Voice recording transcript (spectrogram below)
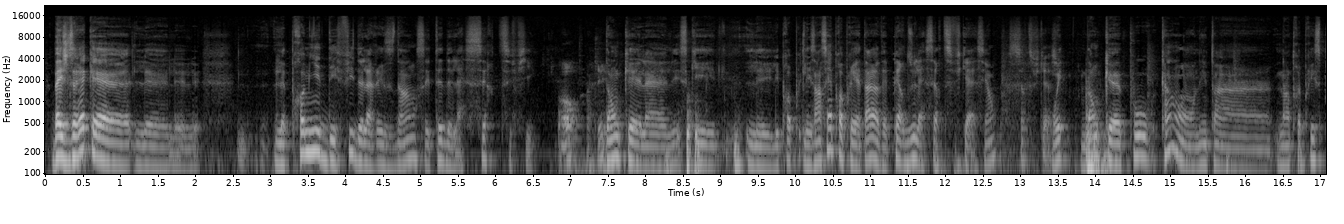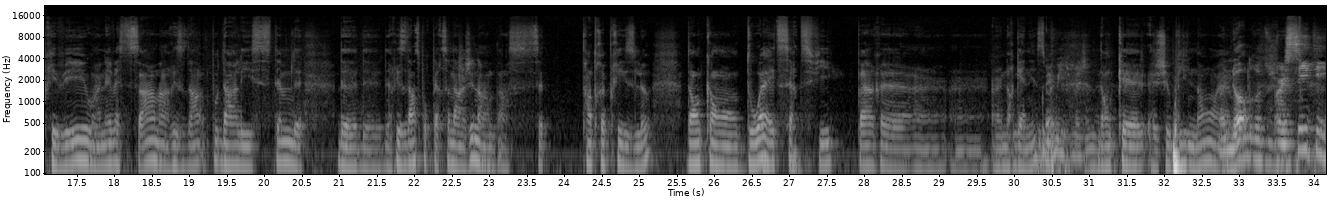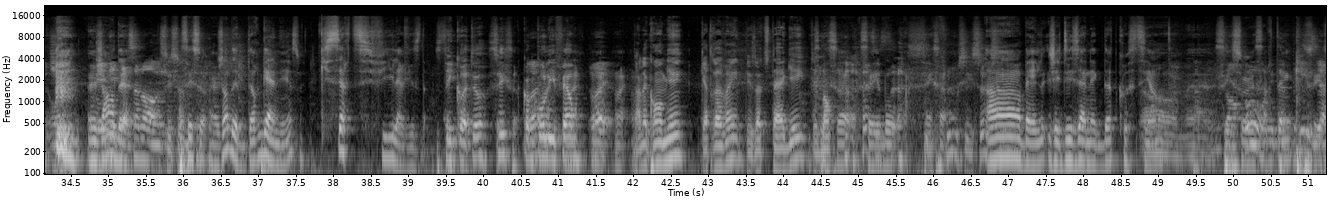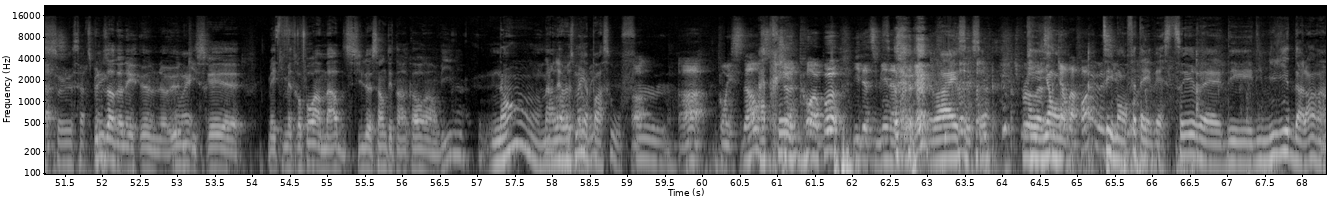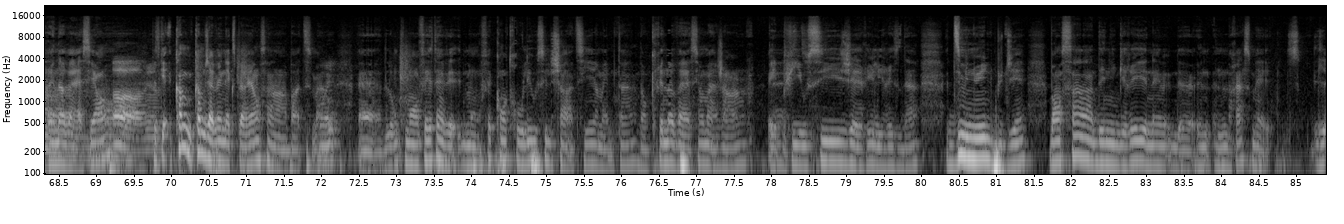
Ben, je dirais que le, le, le- le premier défi de la résidence était de la certifier. Oh. Donc, euh, la- les, ce qui est- les, les propri- les anciens propriétaires avaient perdu la certification. Certification. Oui. Donc, euh, pour, quand on est un- une entreprise privée ou un investisseur dans, résident, dans les systèmes de, de, de- de résidence pour personnes âgées, dans, dans cette entreprise-là, donc on doit être certifié par euh, un, un- un organisme. Ben oui, j'imagine. Donc, euh, j'ai oublié le nom. euh, Un ordre du Un CTG. un genre de... C'est ça. Un genre d'organisme qui certifie la résidence. C'est quota, C'est comme Ouais. pour les fermes. Ouais, Ouais. ouais, ouais. T'en as combien? 80 T'es as-tu tagué? C'est bon. C'est ça, c'est C'est beau. ça. C'est ça. fou, c'est ça. Ah, ben, là, j'ai des anecdotes croustillantes. Oh. C'est sûr, on est certain. à prise C'est glace. sûr, Tu peux nous en donner une, là, une Ouais. qui serait. Mais qui mettra pas en marde si le centre est encore en vie. Là. Non, malheureusement, il a passé au feu. Ah, coïncidence? Après- Je ne crois pas. Il était-tu bien assuré? Ouais, c'est ça. Je peux ils ont- ils si- m'ont fait investir euh, des, des milliers de dollars en Ah. rénovation. Ah. Parce que comme, comme j'avais une expérience en bâtiment, Oui. euh, donc ils m'ont fait, inve- ils m'ont fait contrôler aussi le chantier en même temps. Donc rénovation majeure. Et Ouais, puis aussi gérer les résidents, diminuer le budget. Bon, sans dénigrer une, une- une race, mais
